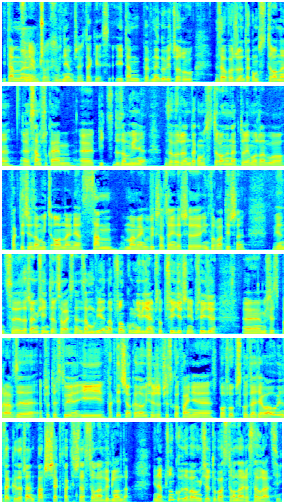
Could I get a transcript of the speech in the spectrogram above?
i tam, w Niemczech. W Niemczech, tak jest. I tam pewnego wieczoru zauważyłem taką stronę, e, sam szukałem e, pizzy do zamówienia, zauważyłem taką stronę, na której można było faktycznie zamówić online. Ja sam mam jakby wykształcenie też e, informatyczne, więc zacząłem się interesować. Zamówiłem, na początku nie wiedziałem, czy to przyjdzie, czy nie przyjdzie. Myślę, sprawdzę, przetestuję i faktycznie okazało się, że wszystko fajnie poszło, wszystko zadziałało, więc tak zacząłem patrzeć, jak faktycznie ta strona wygląda. I na początku wydawało mi się, że to była strona restauracji,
